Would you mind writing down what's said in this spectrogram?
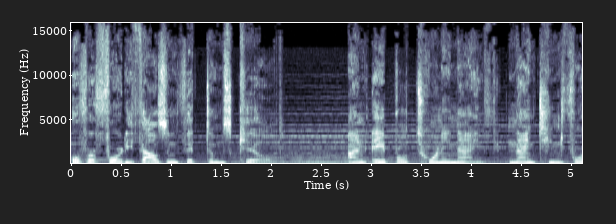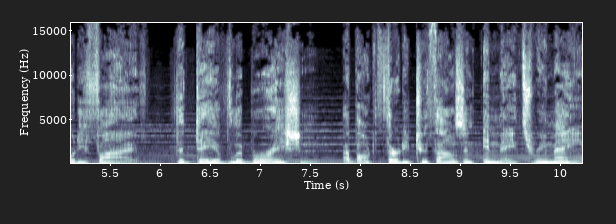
Over 40,000 victims killed. On April 29, 1945, the day of liberation, about 32,000 inmates remain,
